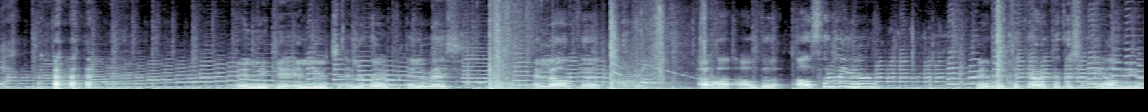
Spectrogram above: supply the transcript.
Eh. 52, 53, 54, 55, 56. Aha aldı. Alsana ya. Benim öteki arkadaşım niye almıyor?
